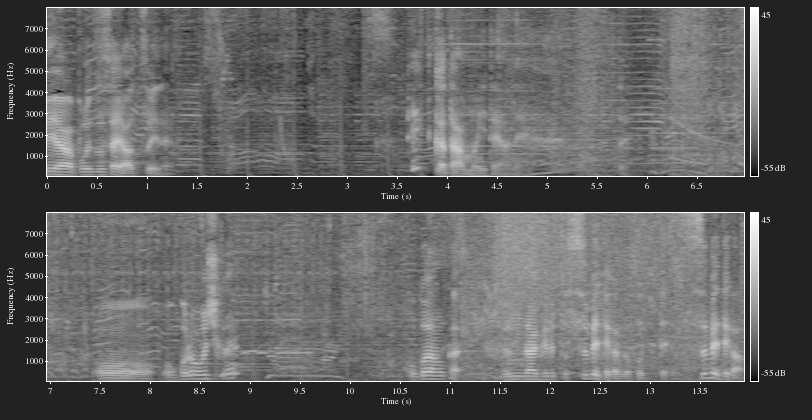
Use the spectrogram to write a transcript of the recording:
いやポイズンサイヤ熱いね。ペッ。カタンもいたよね。おおこれ美味しくねここなんか踏んであげると全てが残って全てが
